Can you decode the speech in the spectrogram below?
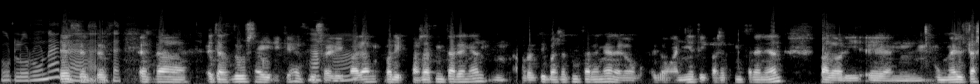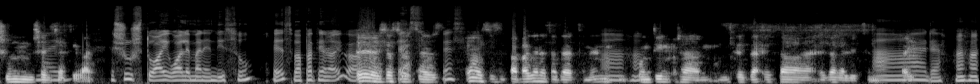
ur lurruna? Ez, ez, ez, ez, da, eta ez du zairik, eh? ez du zairik. Badan, hori, pasatzen zarenean, aurretik pasatzen zarenean, edo, edo gainetik pasatzen zarenean, bada hori, um, umeltasun bai. sentzazio bat. Sustoa igual emanen dizu? Ez? Bapatian hori, ba? Ez, ez, ez, ez, ez, ez, ez, papatian ez ateratzen, eh? Kontin, o sea, ez da, ez da, ez da galditzen. Bai. Ara, aha.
